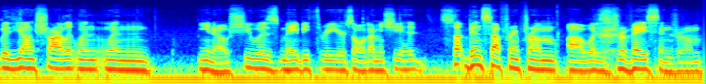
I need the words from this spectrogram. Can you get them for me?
with young Charlotte, when when you know she was maybe three years old. I mean, she had su- been suffering from uh, what is Dravet syndrome.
